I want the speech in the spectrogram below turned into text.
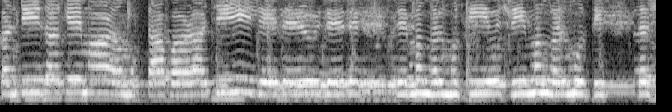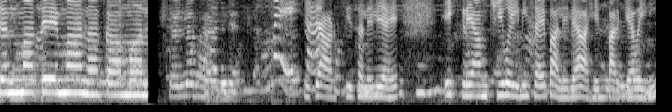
कंठी जळके माळ मुक्ता फळाची जय देव जय देव जय मंगलमूर्ती ओ श्री मंगलमूर्ती दर्शन माते मान. कामन त्यांना बाहेर तिथे आरती झालेली आहे. इकडे आमची वहिनी साहेब आलेल्या आहेत बारक्या वहिनी.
